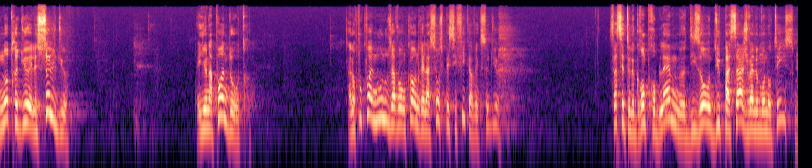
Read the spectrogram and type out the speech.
notre Dieu est le seul Dieu, et il n'y en a point d'autres. Alors pourquoi nous, nous avons encore une relation spécifique avec ce Dieu? Ça, c'était le grand problème, disons, du passage vers le monothéisme.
